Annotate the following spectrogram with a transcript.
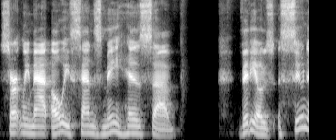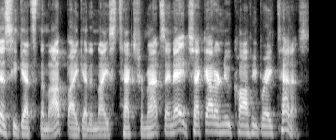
certainly Matt always sends me his uh, videos as soon as he gets them up. I get a nice text from Matt saying, "Hey, check out our new coffee break tennis."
